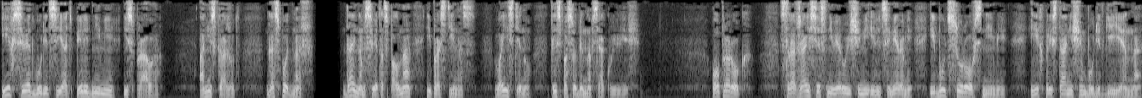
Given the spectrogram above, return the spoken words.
Их свет будет сиять перед ними и справа. Они скажут — Господь наш, дай нам света сполна и прости нас. Воистину, Ты способен на всякую вещь. О пророк, сражайся с неверующими и лицемерами, и будь суров с ними, их пристанищем будет гиенна.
